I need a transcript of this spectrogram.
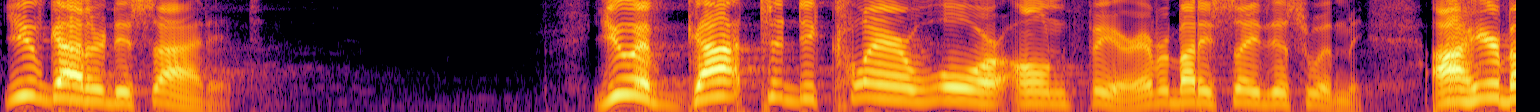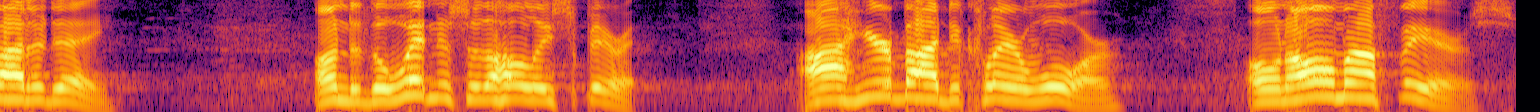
You've got to decide it. You have got to declare war on fear. Everybody say this with me. I hereby today under the witness of the Holy Spirit, I hereby declare war on all my fears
